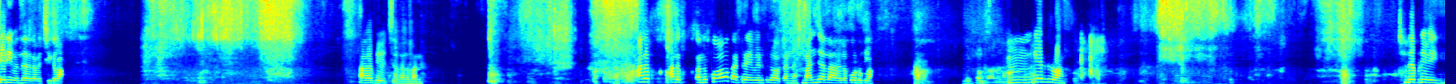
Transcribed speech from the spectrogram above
செடி வந்து அதுல வச்சுக்கலாம். அதை அப்படியே வச்சிருங்க அந்த மண் அந்த அந்த அந்த கோவை கட்டுரையை எடுத்துட்டு வா கண்ணு. மஞ்சள்லாம் அதில் போட்டுக்கலாம். ம் இங்கே எடுத்துட்டு வாங்க. இந்த எப்படி வைங்க?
